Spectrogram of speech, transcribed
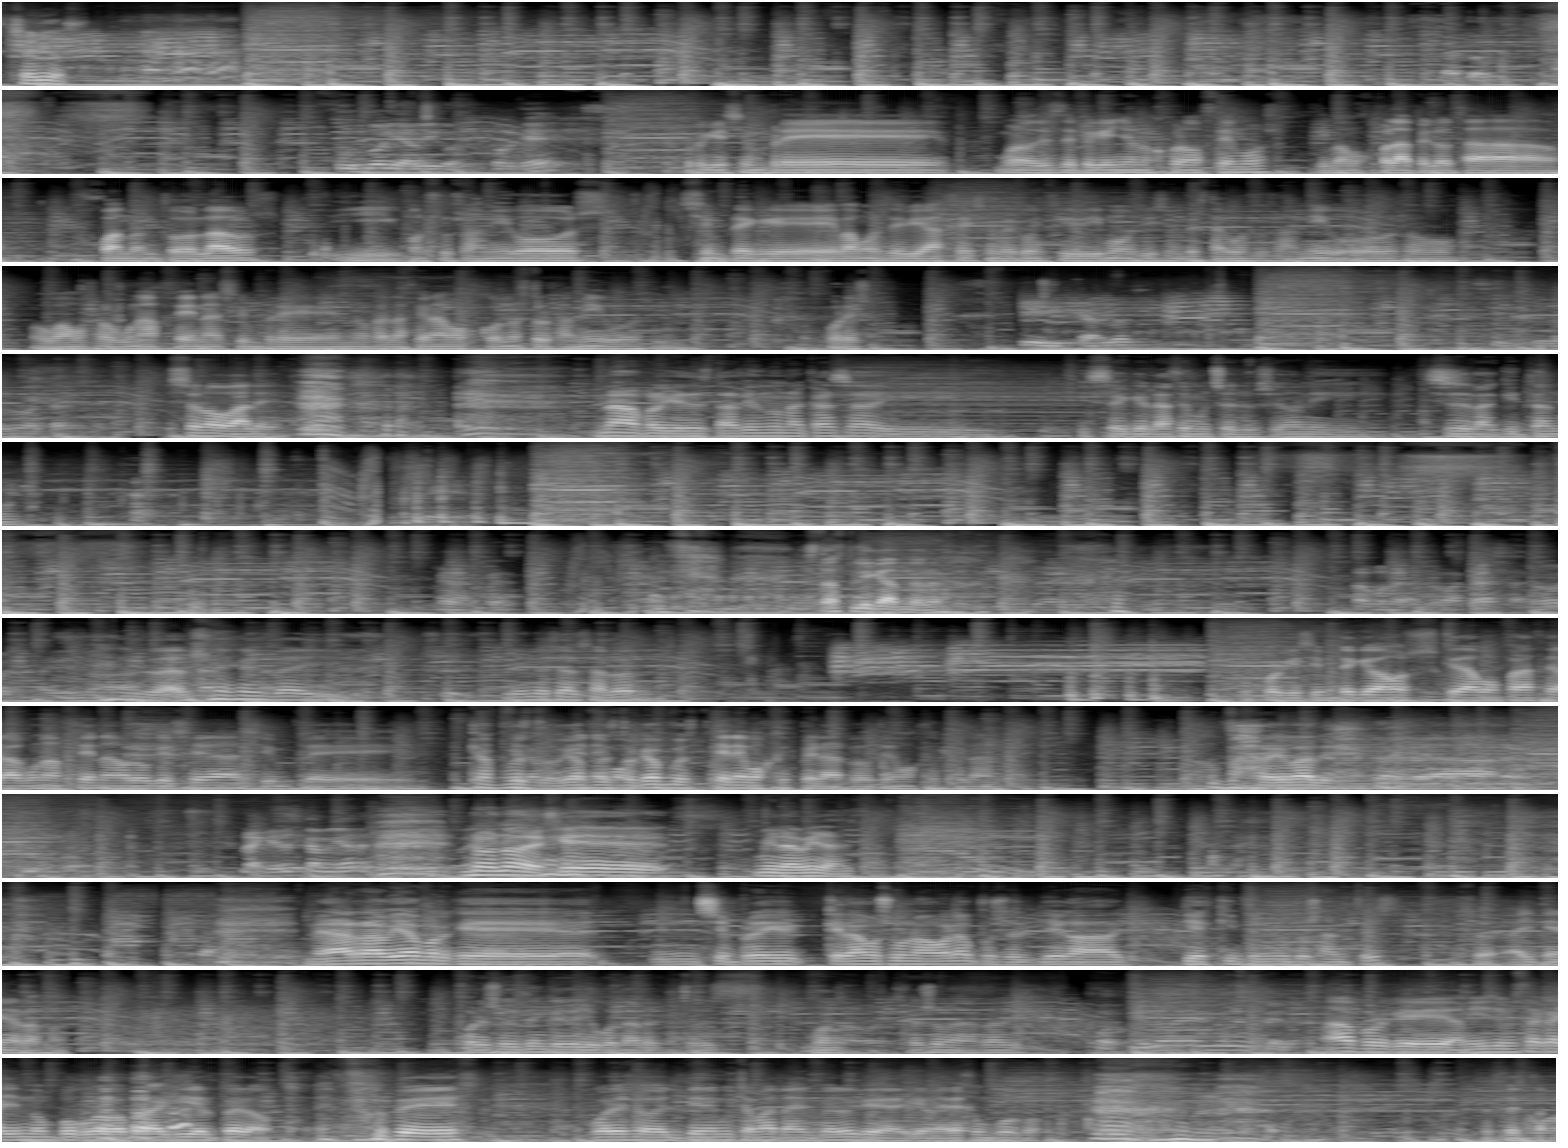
¿Serios? Fútbol y amigos. ¿Por qué? Porque siempre, bueno, desde pequeños nos conocemos y vamos con la pelota jugando en todos lados y con sus amigos, siempre que vamos de viaje, siempre coincidimos y siempre está con sus amigos o, o vamos a alguna cena, siempre nos relacionamos con nuestros amigos y por eso. Y Carlos. Sí, su nueva casa. Eso no vale. Nada, porque se está haciendo una casa y, y sé que le hace mucha ilusión y si se la quitan. Está explicándolo. Ah, bueno, la nueva casa, ¿no? Está yendo a- Está está ahí yéndose al salón. Porque siempre que vamos, quedamos para hacer alguna cena o lo que sea, siempre... ¿Qué has puesto? ¿Qué has puesto? ¿Qué has puesto? Tenemos que esperarlo, tenemos que esperarlo. Vale, vale. ¿La quieres cambiar? No, no, es que. Mira, mira. Me da rabia porque mm, siempre quedamos una hora, pues él llega 10-15 minutos antes. Eso, ahí tienes razón. Por eso dicen que yo llego tarde. Entonces, bueno, por eso me da rabia. ¿Por qué no del, pelo? Ah, porque a mí se me está cayendo un poco por aquí el pelo. Entonces, por eso él tiene mucha mata en el pelo que, que me deje un poco. Perfecto.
